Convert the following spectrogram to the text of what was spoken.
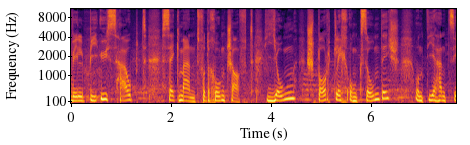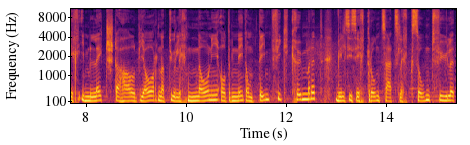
weil bei uns Hauptsegment der Kundschaft jung, sportlich und gesund ist. Und die haben sich im letzten halben Jahr natürlich noch nie oder nicht um die Impfung gekümmert, weil sie sich grundsätzlich gesund gesund fühlen.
